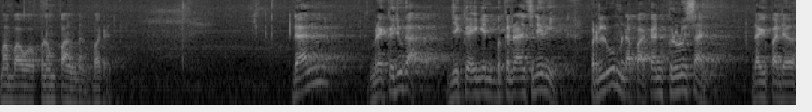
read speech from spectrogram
membawa penumpang dan sebagainya dan mereka juga jika ingin berkenderaan sendiri perlu mendapatkan kelulusan daripada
